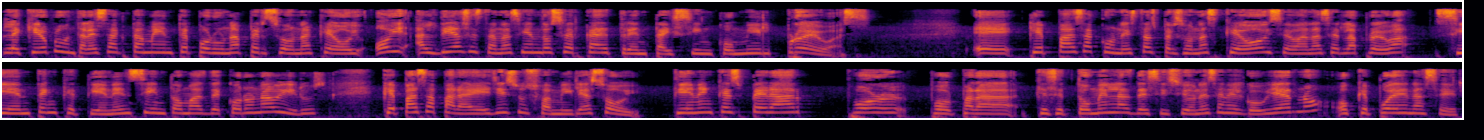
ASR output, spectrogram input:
le quiero preguntar exactamente por una persona que hoy, hoy al día se están haciendo cerca de 35 mil pruebas. Eh, ¿Qué pasa con estas personas que hoy se van a hacer la prueba, sienten que tienen síntomas de coronavirus? ¿Qué pasa para ella y sus familias hoy? ¿Tienen que esperar por, por, para que se tomen las decisiones en el gobierno o qué pueden hacer?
